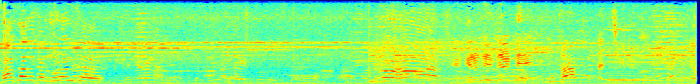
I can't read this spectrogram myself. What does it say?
సార్ సార్ ఇక్కడ చూడండి సార్ జోహార్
